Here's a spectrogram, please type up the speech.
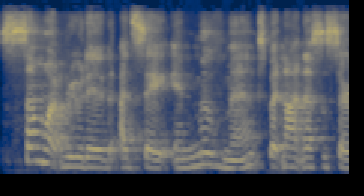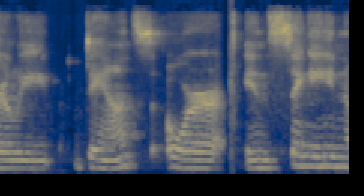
somewhat rooted, I'd say, in movement, but not necessarily dance or in singing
